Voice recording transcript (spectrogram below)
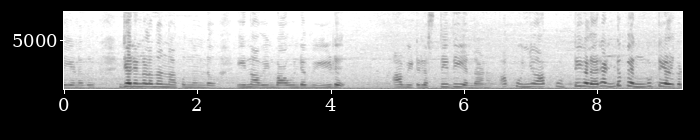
ചെയ്യണത്? ജനങ്ങളെ നന്നാക്കുന്നുണ്ടോ? ഈ നവീൻ ബാബുവിന്റെ വീട് ആ വീട്ടിലെ സ്ഥിതി എന്താണ്? ആ കുഞ്ഞു ആ കുട്ടികൾ രണ്ട് പെൺകുട്ടികൾക്ക്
